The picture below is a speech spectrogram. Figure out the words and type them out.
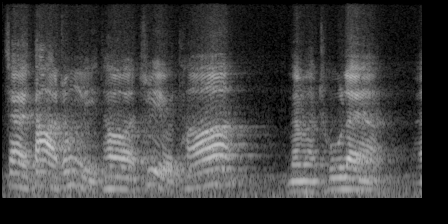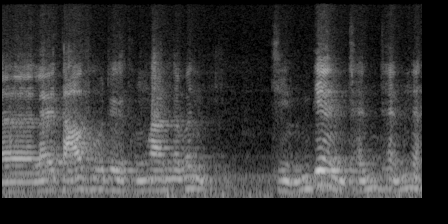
在大众里头，只有他那么出来啊，呃，来答复这个同安的问题，锦殿沉沉的。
